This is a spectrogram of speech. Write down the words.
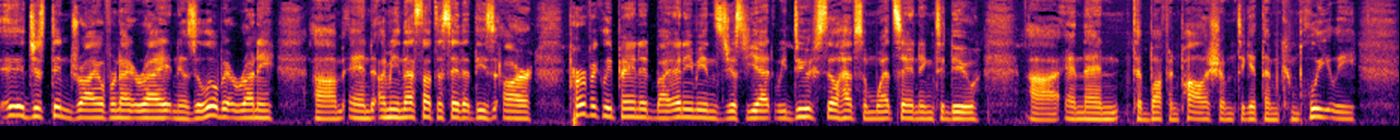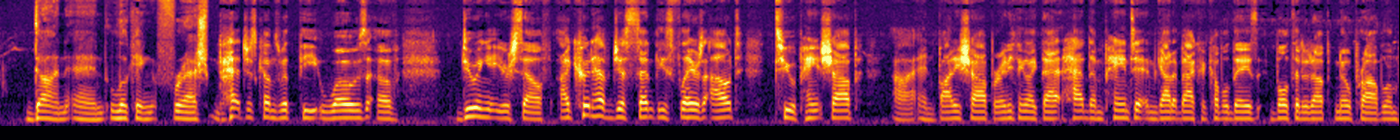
it just didn't dry overnight right and it was a little bit runny um, and I mean that's not to say that these are perfectly painted by any means just yet we do still have some wet sanding to do uh, and then to buff and polish them to get them completely done and looking fresh that just comes with the woes of doing it yourself. I could have just sent these flares out to a paint shop uh, and body shop or anything like that, had them paint it and got it back a couple days, bolted it up, no problem.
